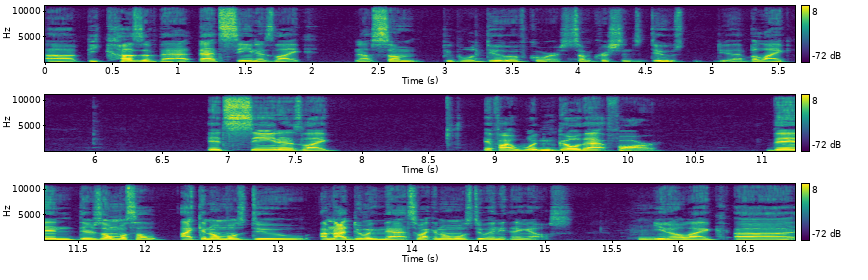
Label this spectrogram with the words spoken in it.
Uh, because of that, that's seen as like now some people do, of course, some Christians do do that, but like it's seen as like if I wouldn't go that far, then there's almost a I can almost do I'm not doing that, so I can almost do anything else. Hmm. You know, like uh,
